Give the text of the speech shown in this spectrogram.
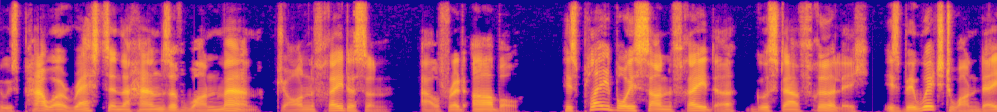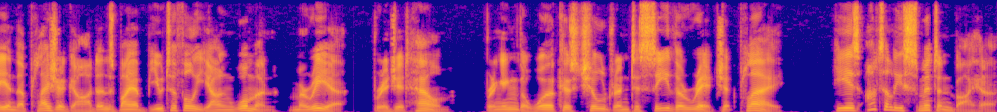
whose power rests in the hands of one man, John Fredersen, Alfred Abel, his playboy son Freder, Gustav Fröhlich, is bewitched one day in the pleasure gardens by a beautiful young woman, Maria, Brigitte Helm, bringing the workers' children to see the rich at play. He is utterly smitten by her,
